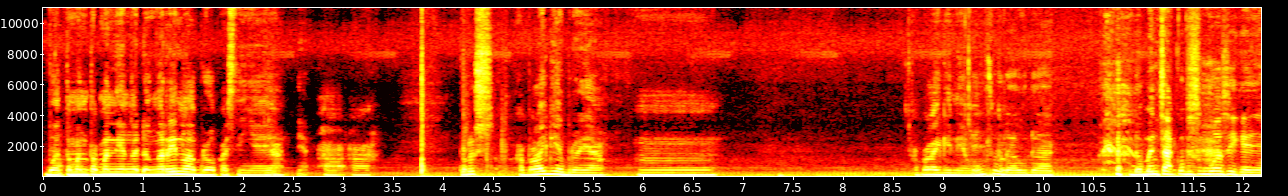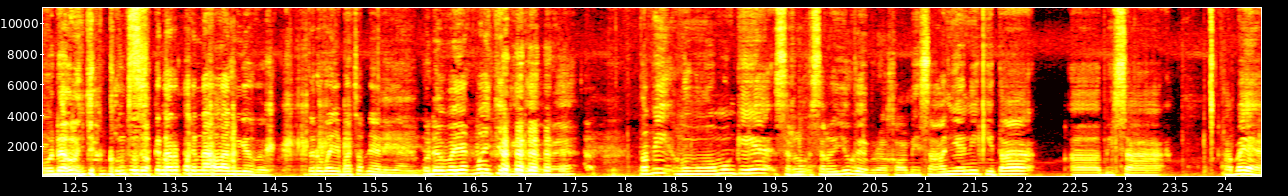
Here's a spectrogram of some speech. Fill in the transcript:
buat teman-teman yang ngedengerin lah bro pastinya ya Iya, iya. Ah, ah. terus apalagi ya bro ya hmm, apalagi nih yang sudah udah udah mencakup semua sih kayaknya. udah mencakup untuk sekedar pengenalan gitu. Kita udah banyak bacotnya nih ya. udah banyak baca gitu bro ya tapi ngomong-ngomong kayak seru seru juga bro kalau misalnya nih kita eh, bisa apa ya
